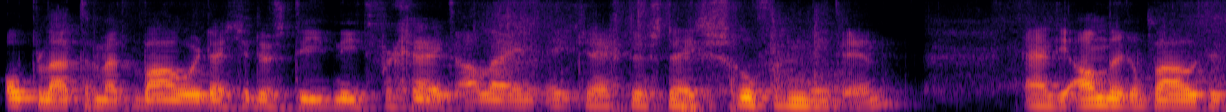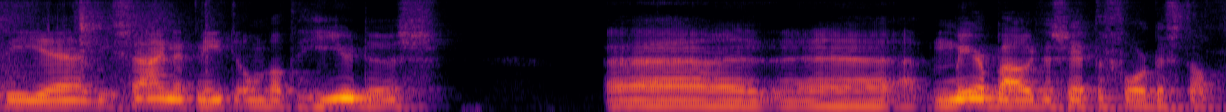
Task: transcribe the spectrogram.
opletten met bouwen dat je dus die niet vergeet. Alleen ik kreeg dus deze schroeven niet in. En die andere bouten die, die zijn het niet, omdat hier dus meer bouten zitten voor dus dat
